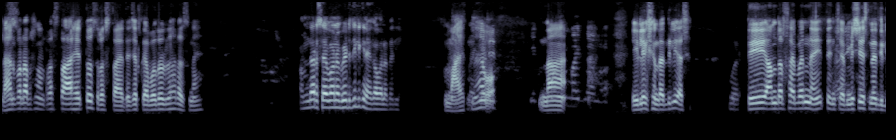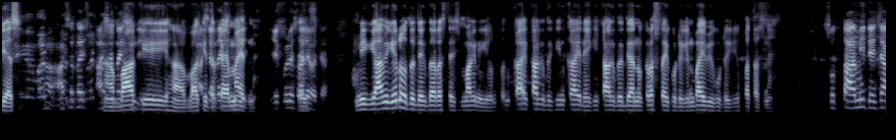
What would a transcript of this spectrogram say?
लहानपणापासून रस्ता आहे तोच रस्ता आहे त्याच्यात काय बदल झालाच नाही. आमदार साहेबांना भेट दिली की नाही गावाला कधी? माहीत नाही बुवा. ना. इलेक्शनला दिली असेल. बरं. ते आमदार साहेबांनी नाही त्यांच्या मिसेसने दिली असेल. हा, बाकी हा बाकी तर काय माहीत नाही. एक वेळेस आल्या मी आम्ही गेलो होतो ते एकदा रस्त्याची मागणी घेऊन पण काय कागद की काय नाही की कागद द्या न रस्ता कुठे की बाई बी कुठे की पताच नाही. स्वतः आम्ही त्याच्या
